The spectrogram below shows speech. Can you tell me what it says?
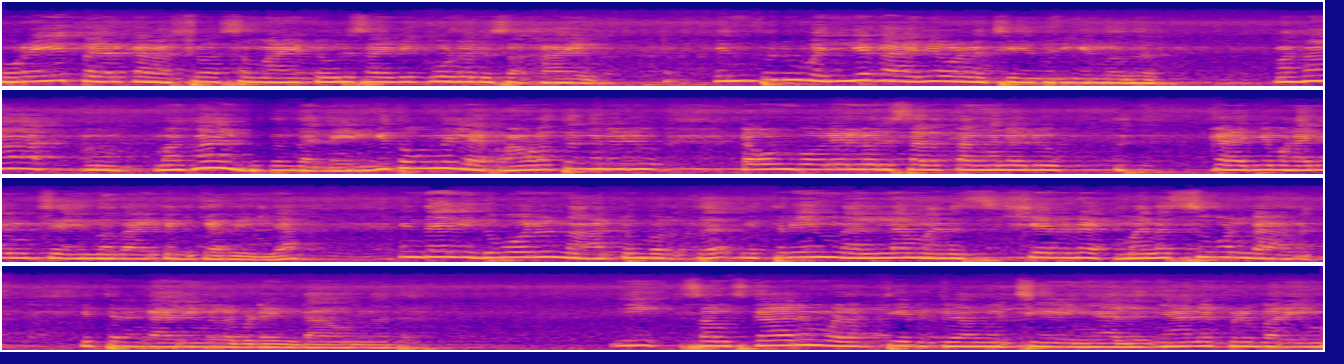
കുറേ പേർക്ക് ആശ്വാസമായിട്ട് ഒരു സൈഡിൽ കൂടെ ഒരു സഹായം. എന്തൊരു വലിയ കാര്യമാണ് ചെയ്തിരിക്കുന്നത്. മഹാ മഹാ അത്ഭുതം തന്നെ. എനിക്ക് തോന്നുന്നില്ല എറണാകുളത്ത് അങ്ങനെ ഒരു ടൗൺ പോലെയുള്ള ഒരു സ്ഥലത്ത് അങ്ങനെ ഒരു കാര്യം ആരും ചെയ്യുന്നതായിട്ട് എനിക്കറിയില്ല. എന്തായാലും ഇതുപോലൊരു നാട്ടുംപുറത്ത് ഇത്രയും നല്ല മനുഷ്യരുടെ മനസ്സുകൊണ്ടാണ് ഇത്തരം കാര്യങ്ങൾ ഇവിടെ ഉണ്ടാവുന്നത്. ഈ സംസ്കാരം വളർത്തിയെടുക്കുക എന്ന് വെച്ച് കഴിഞ്ഞാൽ ഞാൻ എപ്പോഴും പറയും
